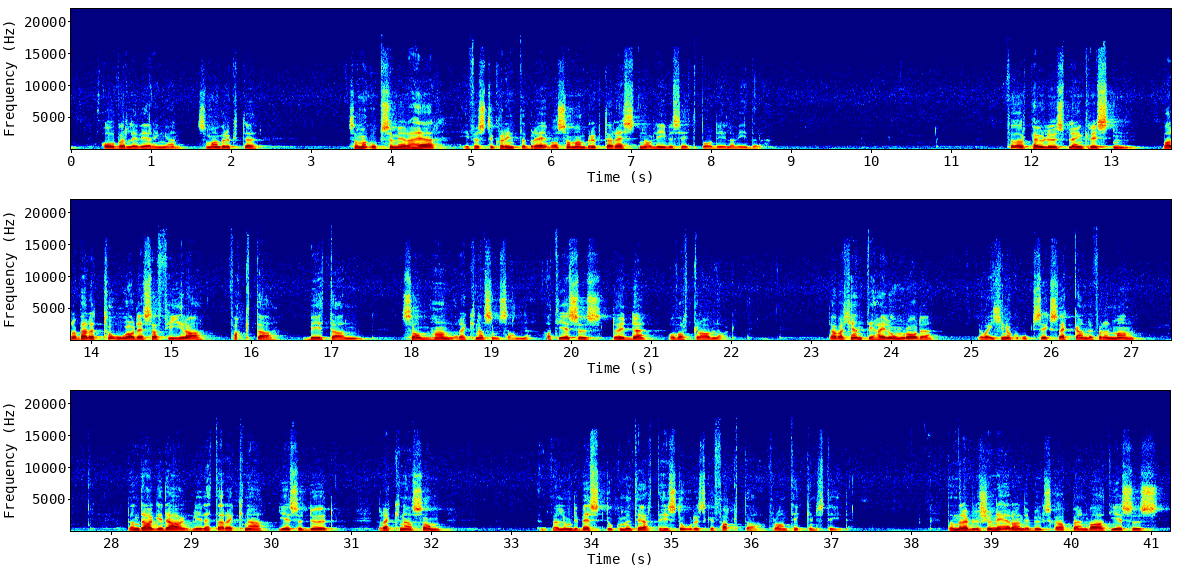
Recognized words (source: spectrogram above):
overleveringen som han brukte som han oppsummerer her i første Korinterbrev, og som han brukte resten av livet sitt på å dele videre. Før Paulus ble en kristen, var det bare to av disse fire faktabitene som han regna som sanne. At Jesus døde og ble gravlagt. Det var kjent i hele området. Det var ikke noe oppsiktsvekkende for en mann. Den dag i dag blir dette regna, Jesu død regna som mellom de best dokumenterte historiske fakta fra antikkens tid. Den revolusjonerende budskapen var at Jesus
